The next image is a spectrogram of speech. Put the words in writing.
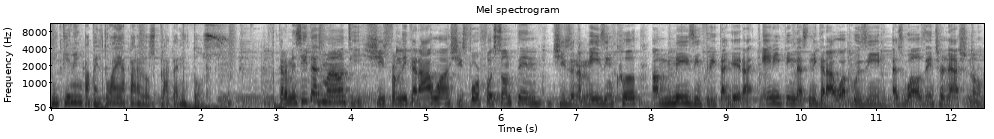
Ni tienen papel toalla para los platanitos. Carmencita is my auntie. She's from Nicaragua. She's four foot something. She's an amazing cook, amazing fritanguera. Anything that's Nicaragua cuisine as well as international.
